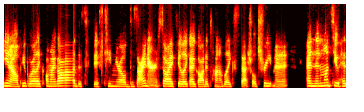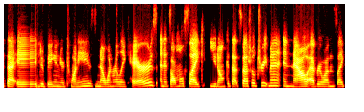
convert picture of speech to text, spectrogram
you know, people were like, "Oh my god, this 15-year-old designer." So I feel like I got a ton of like special treatment. And then once you hit that age of being in your 20s, no one really cares. And it's almost like you don't get that special treatment. And now everyone's like,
